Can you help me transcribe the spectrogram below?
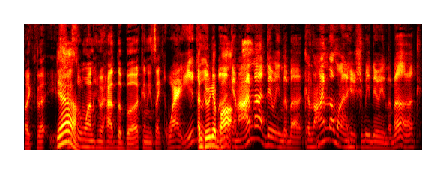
Like the Yeah. she's the one who had the book, and he's like, Why are you doing, And doing the a book box. and I'm not doing the book because I'm the one who should be doing the book?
